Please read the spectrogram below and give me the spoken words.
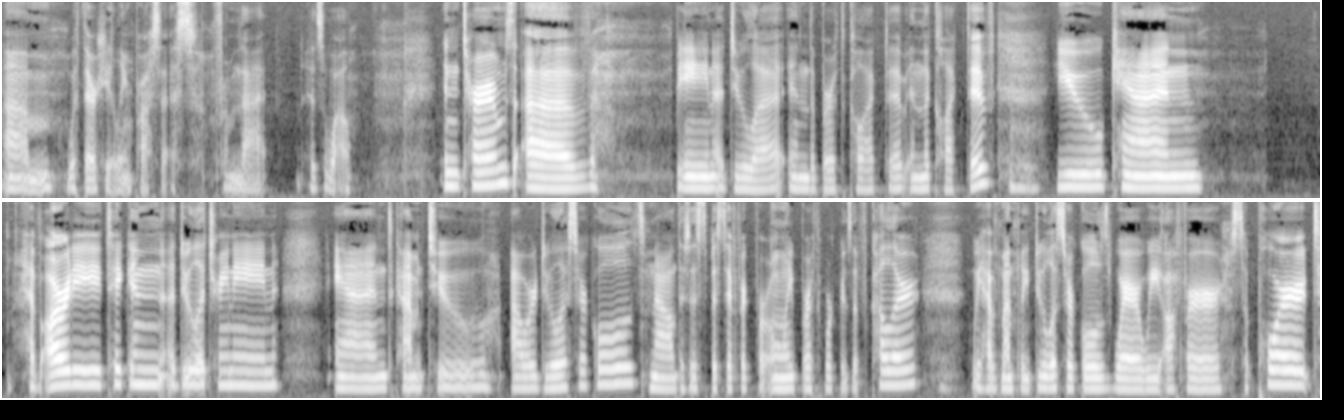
um, with their healing process from that as well. In terms of being a doula in the birth collective, in the collective, mm-hmm. you can have already taken a doula training and come to our doula circles. Now, this is specific for only birth workers of color. We have monthly doula circles where we offer support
